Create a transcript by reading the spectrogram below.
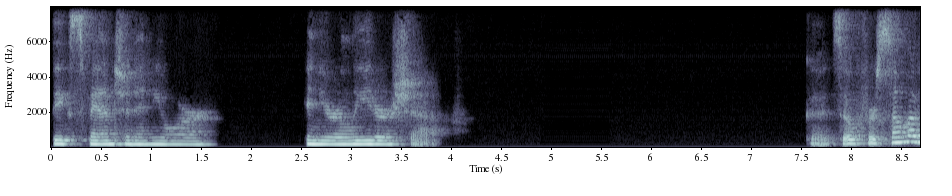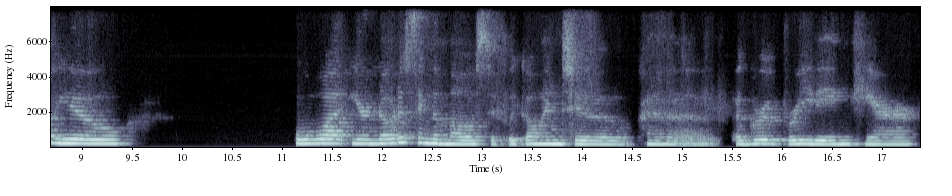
the expansion in your in your leadership. Good. So for some of you, what you're noticing the most, if we go into kind of a, a group reading here,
